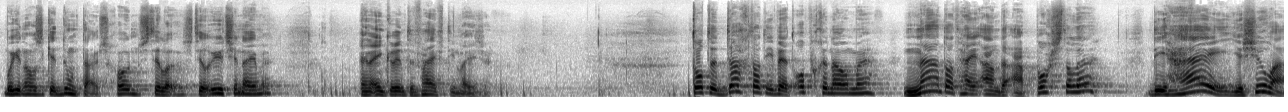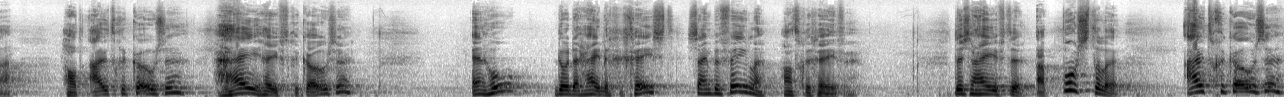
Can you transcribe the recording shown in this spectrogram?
Moet je nog eens een keer doen thuis. Gewoon een stil uurtje nemen en 1 Korinthe 15 lezen. Tot de dag dat hij werd opgenomen, nadat hij aan de apostelen, die hij, Yeshua, had uitgekozen, hij heeft gekozen. En hoe? Door de Heilige Geest zijn bevelen had gegeven. Dus hij heeft de apostelen uitgekozen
